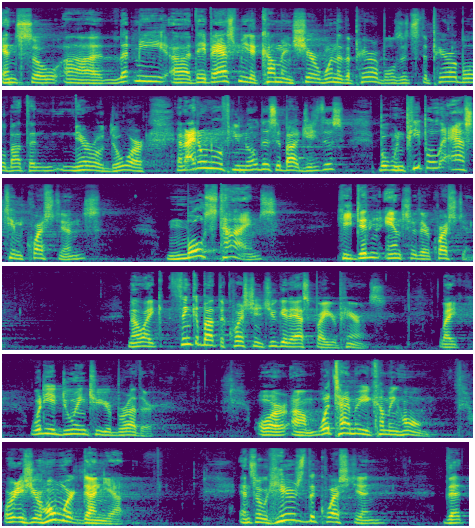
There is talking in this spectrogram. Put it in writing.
And so uh, let me, uh, they've asked me to come and share one of the parables. It's the parable about the narrow door. And I don't know if you know this about Jesus, but when people asked him questions, most times he didn't answer their question. Now, like, think about the questions you get asked by your parents. Like, what are you doing to your brother? Or, um, what time are you coming home? Or, is your homework done yet? And so here's the question that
